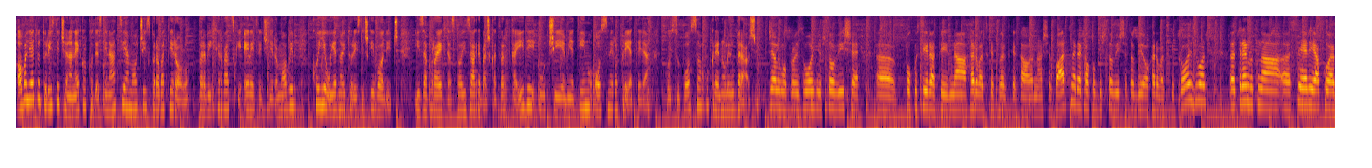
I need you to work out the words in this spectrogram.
Ovo ljeto turisti će na nekoliko destinacija moći isprobati rolu, prvi hrvatski električni romobil koji je ujedno i turistički vodič. Iza projekta stoji zagrebačka tvrtka IDI u čijem je timu osmiro prijatelja koji su posao pokrenuli u garaži. Želimo proizvodnju što više e, fokusirati na hrvatske tvrtke kao naše partnere kako bi što više to bio hrvatski proizvod. E, trenutna e, serija koja je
